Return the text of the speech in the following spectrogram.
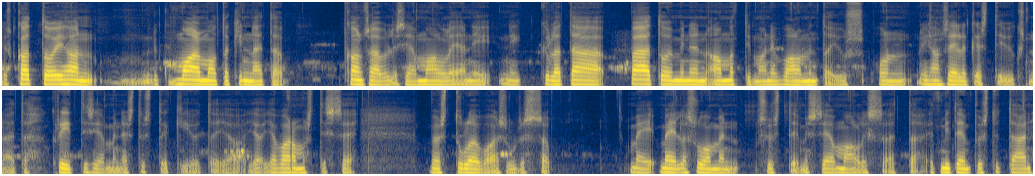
jos katsoo ihan niin kuin maailmaltakin näitä kansainvälisiä malleja, niin, niin kyllä tämä päätoiminen ammattimainen valmentajuus on ihan selkeästi yksi näitä kriittisiä menestystekijöitä ja, ja, ja varmasti se myös tulevaisuudessa me, meillä Suomen systeemissä ja mallissa, että, että miten pystytään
